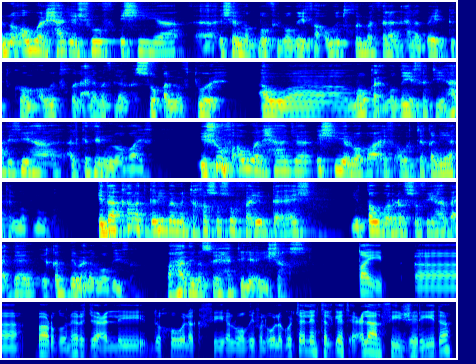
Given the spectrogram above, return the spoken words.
إنه أول حاجة يشوف إيش هي آه، إيش المطلوب في الوظيفة. أو يدخل مثلا على بيت دوت كوم أو يدخل على مثلا السوق المفتوح أو آه، موقع وظيفتي. هذه فيها الكثير من الوظائف. يشوف أول حاجة إيش هي الوظائف أو التقنيات المطلوبة. إذا كانت قريبة من تخصصه فيبدأ إيش؟ يطور نفسه فيها بعدين يقدم على الوظيفة. فهذه نصيحتي لأي شخص. طيب آه برضو نرجع لدخولك في الوظيفة الأولى. قلت لي أنت لقيت إعلان في جريدة.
